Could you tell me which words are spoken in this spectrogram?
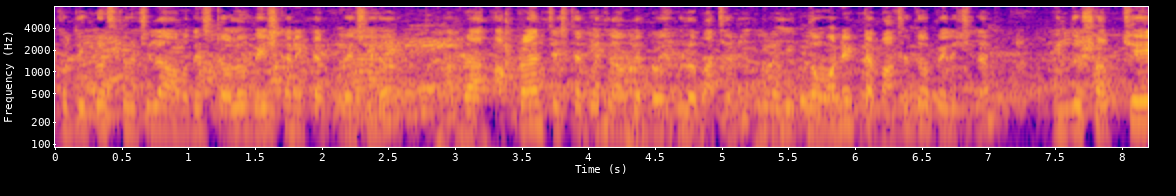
ক্ষতিগ্রস্ত হয়েছিলাম, আমাদের স্টলও বেশ খানিকটা পড়েছিল। আমরা আপ্রাণ চেষ্টা করেছিলাম আমাদের বইগুলো বাঁচানো এবং অনেকটা বাঁচাতেও পেরেছিলাম। কিন্তু সবচেয়ে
